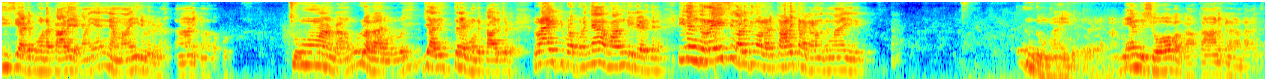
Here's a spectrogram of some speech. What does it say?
ഈസി ആയിട്ട് പോകേണ്ട കളിയൊക്കെയാണ്. എന്നെ മയിര് പരിപാടിയാണ്. കാണിക്കണത് ചുമ്മാണ്ടാണ് ഉള്ള കാര്യമുള്ളൂ. ഇജ്ജാതി ഇത്രയും കൊണ്ട് കളിച്ചോട്ടെ. റൈറ്റിൽ കൂടെ പോണ. ഞാൻ വണ്ടിയില്ല എടുത്തിന്. ഇതെന്ത് റേസ് കളിക്കുന്ന പോലെയാണ് കളിക്കണ കാണുന്നുണ്ട് മയിര് എന്ത് പരിപാടിയാണ്. എന്ത് ശോകം കാണിക്കണ കണ്ട കാര്യം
